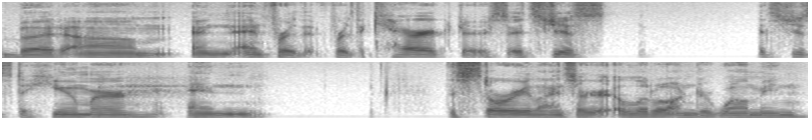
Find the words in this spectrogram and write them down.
But um, and and for the for the characters, it's just it's just the humor and the storylines are a little underwhelming.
